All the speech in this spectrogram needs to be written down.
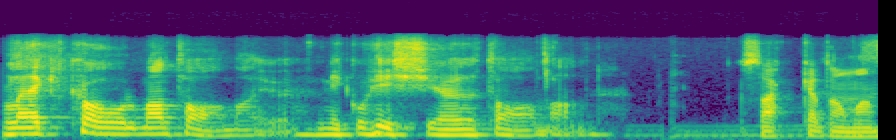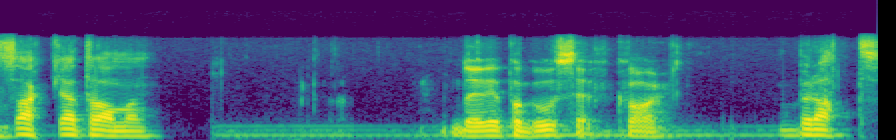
Blake Coleman tar man ju. Nico Hischier tar man. Sacka tar man. Sacka tar man. Då är vi på Gusev kvar. Bratt.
